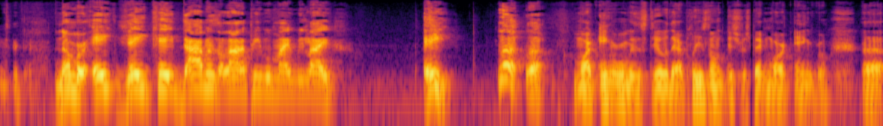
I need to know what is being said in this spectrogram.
Number eight, J.K. Dobbins. A lot of people might be like, eight. Look, look. Mark Ingram is still there. Please don't disrespect Mark Ingram. Uh,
